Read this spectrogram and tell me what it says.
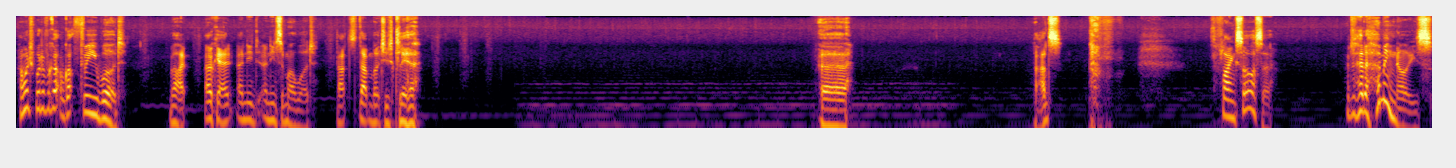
how much wood have I got? I've got three wood. Right, okay, I need I need some more wood. That's That much is clear. Uh... Lads? it's a flying saucer. I just heard a humming noise.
